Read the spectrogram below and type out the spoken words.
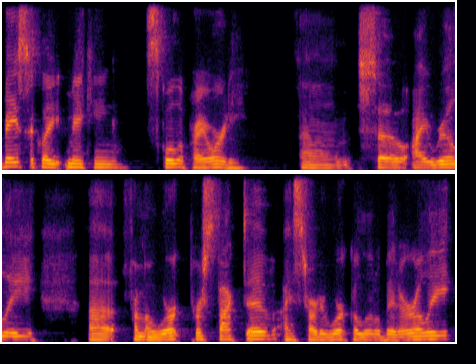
basically, making school a priority. Um, so I really uh, from a work perspective, I started work a little bit early.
